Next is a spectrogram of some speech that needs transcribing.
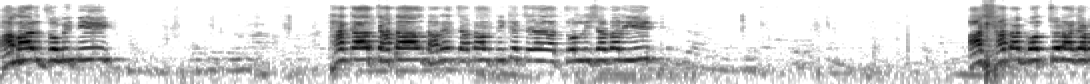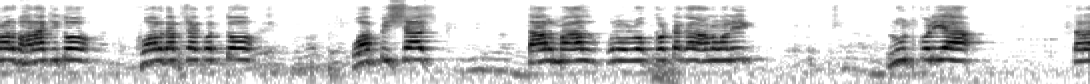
আমার জমিটি থাকা চাতাল, ধানের চাতাল থেকে চল্লিশ হাজার ইট। আর সাত আট বছর আগে আমার ভাড়াকৃত খোয়ার ব্যবসা করত। ওয়াব বিশ্বাস তার মাল পনেরো লক্ষ টাকার আনুমানিক লুট করিয়া তারা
